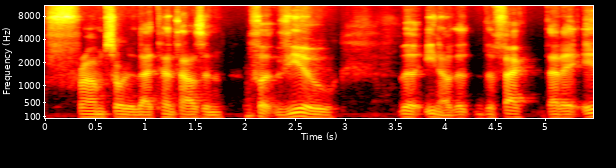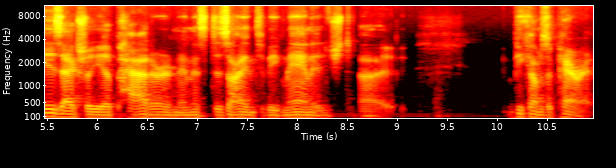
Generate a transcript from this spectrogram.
from sort of that 10,000 foot view, the you know the the fact that it is actually a pattern and it's designed to be managed uh, becomes apparent.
